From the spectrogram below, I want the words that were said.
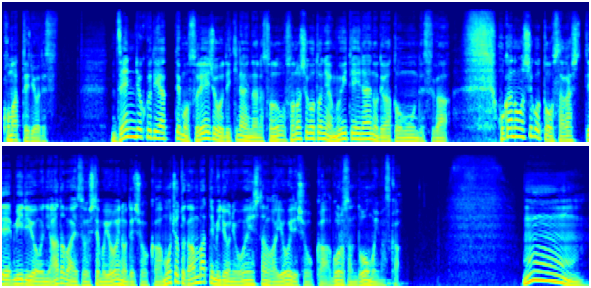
困っているようです。全力でやってもそれ以上できないならその、その仕事には向いていないのではと思うんですが、他のお仕事を探してみるようにアドバイスをしても良いのでしょうか？もうちょっと頑張ってみるように応援した方が良いでしょうか？ゴロさんどう思いますか？うーん。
